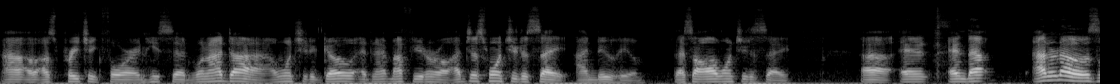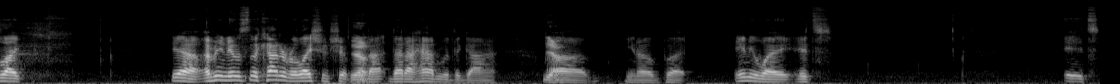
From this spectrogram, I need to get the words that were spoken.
I, I was preaching for, and he said, "When I die, I want you to go and at my funeral. I just want you to say I knew him. That's all I want you to say." Uh, and and that I don't know. It was like, yeah. I mean, it was the kind of relationship that I that I had with the guy. Yeah. Uh, you know, but anyway, it's it's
